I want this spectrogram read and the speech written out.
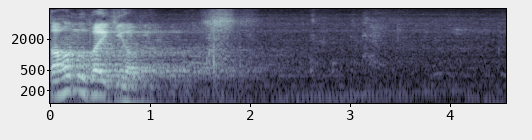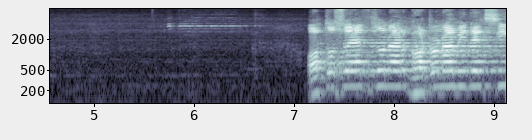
তখন উপায় কি হবে? অথচ একজন আর ঘটনা আমি দেখছি।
